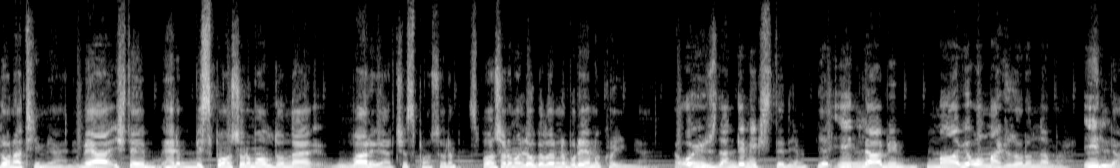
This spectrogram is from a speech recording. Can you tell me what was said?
Donatayım yani. Veya işte her bir sponsorum olduğunda var gerçi sponsorum. Sponsorumun logolarını buraya mı koyayım yani? Ya O yüzden demek istediğim ya illa bir mavi olmak zorunda mı? İlla.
